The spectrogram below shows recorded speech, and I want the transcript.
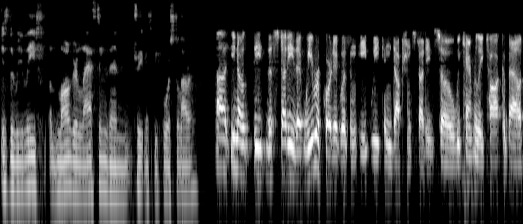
is the relief longer lasting than treatments before Stelara? Uh, you know, the, the study that we reported was an eight week induction study, so we can't really talk about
